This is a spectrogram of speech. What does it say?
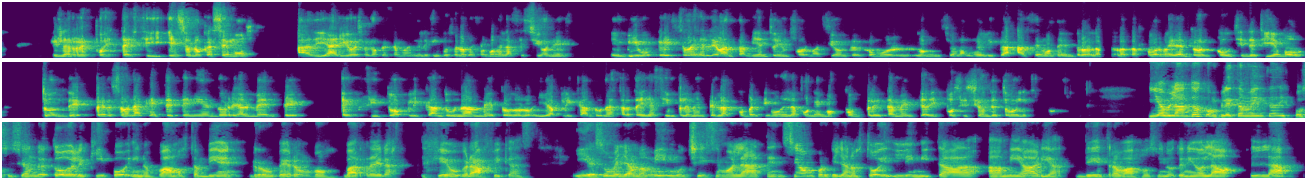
Y la respuesta es sí, eso es lo que hacemos a diario, eso es lo que hacemos en el equipo, eso es lo que hacemos en las sesiones en vivo. Eso es el levantamiento de información que, como lo menciona Angélica, hacemos dentro de la plataforma y dentro del coaching de TMO, donde persona que esté teniendo realmente éxito aplicando una metodología, aplicando una estrategia, simplemente la convertimos y la ponemos completamente a disposición de todo el equipo. Y hablando completamente a disposición de todo el equipo y nos vamos también, rompemos barreras geográficas y eso me llama a mí muchísimo la atención porque ya no estoy limitada a mi área de trabajo, sino he tenido la, la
